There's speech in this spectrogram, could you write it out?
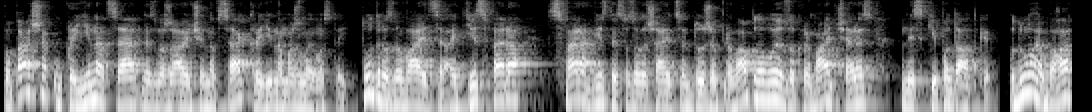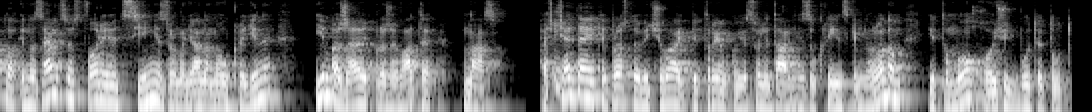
По-перше, Україна це, незважаючи на все, країна можливостей. Тут розвивається it сфера сфера бізнесу залишається дуже привабливою, зокрема через низькі податки. По-друге, багато іноземців створюють сім'ї з громадянами України і бажають проживати в нас. А ще деякі просто відчувають підтримку і солідарність з українським народом і тому хочуть бути тут.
